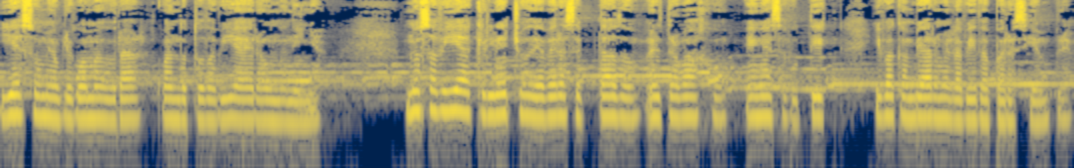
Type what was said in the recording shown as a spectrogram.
y eso me obligó a madurar cuando todavía era una niña. No sabía que el hecho de haber aceptado el trabajo en esa boutique iba a cambiarme la vida para siempre.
